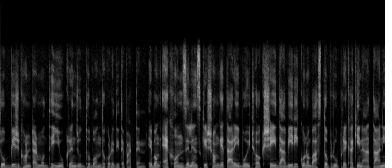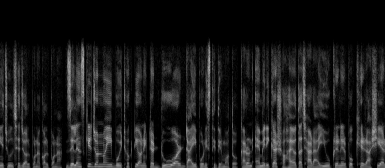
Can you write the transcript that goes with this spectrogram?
চব্বিশ ঘণ্টার মধ্যে ইউক্রেন যুদ্ধ বন্ধ করে দিতে পারতেন। এবং এখন জেলেন্সকির সঙ্গে তার এই বৈঠক সেই দাবিরই কোনো বাস্তব রূপরেখা কিনা তা নিয়ে চলছে জল্পনা কল্পনা জেলেন্সকির জন্য এই বৈঠকটি অনেকটা ডু অর ডাই পরিস্থিতির মতো, কারণ আমেরিকার সহায়তা ছাড়া ইউক্রেনের পক্ষে রাশিয়ার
